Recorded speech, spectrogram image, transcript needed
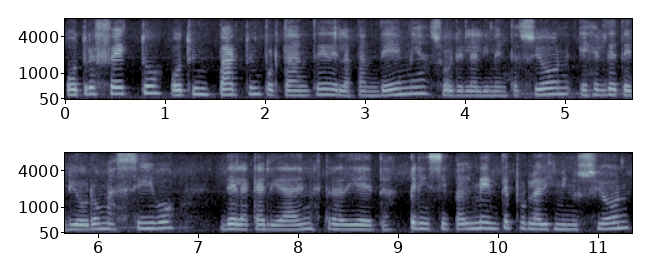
Otro efecto, otro impacto importante de la pandemia sobre la alimentación es el deterioro masivo de la calidad de nuestra dieta, principalmente por la disminución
